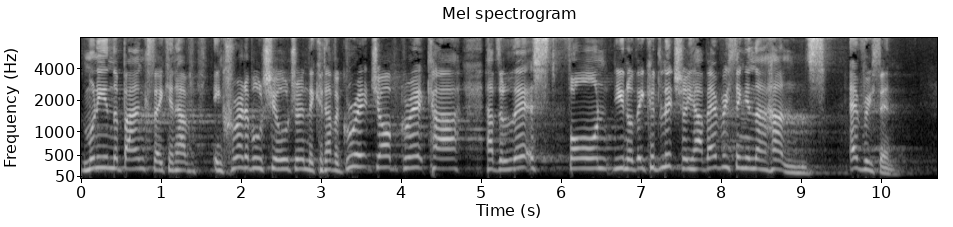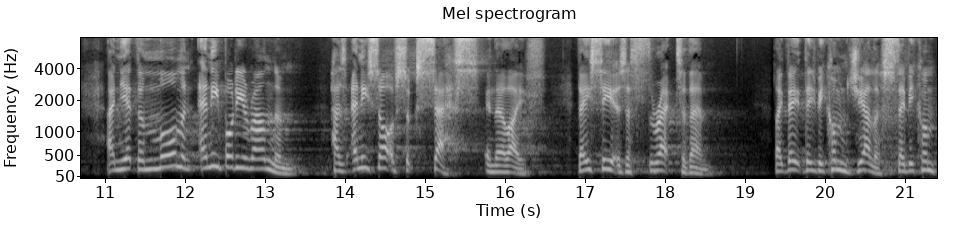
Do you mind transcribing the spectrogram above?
money in the bank. They can have incredible children. They could have a great job, great car, have the latest phone. You know, they could literally have everything in their hands. Everything. And yet the moment anybody around them has any sort of success in their life, they see it as a threat to them. Like they, they become jealous. They become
